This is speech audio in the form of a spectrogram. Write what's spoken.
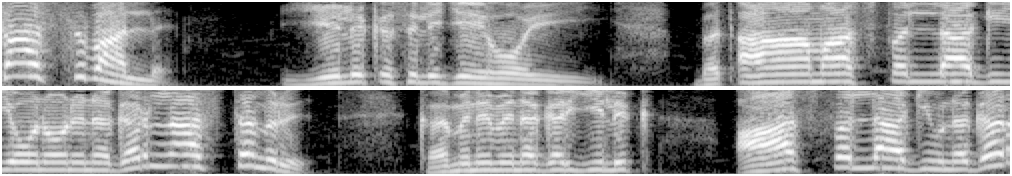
ታስባለህ። ይልቅስ ልጄ ሆይ በጣም አስፈላጊ የሆነውን ነገር ላስተምር። ከምንም ነገር ይልቅ አስፈላጊው ነገር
